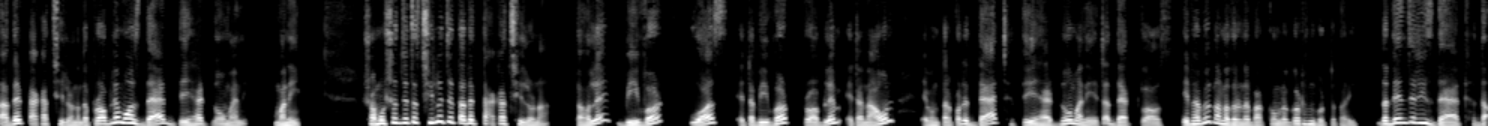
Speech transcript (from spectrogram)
তাদের টাকা ছিল না। The problem was that they had no money money সমস্যা যেটা ছিল যে তাদের টাকা ছিল না। তাহলে বিভার্ব ওয়াজ এটা বিভার্ব প্রবলেম এটা নাউন এবং তারপরে that they had no money এটা দ্যাট ক্লজ এভাবে নানা ধরনের বাক্য আমরা গঠন করতে পারি। The danger is that the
